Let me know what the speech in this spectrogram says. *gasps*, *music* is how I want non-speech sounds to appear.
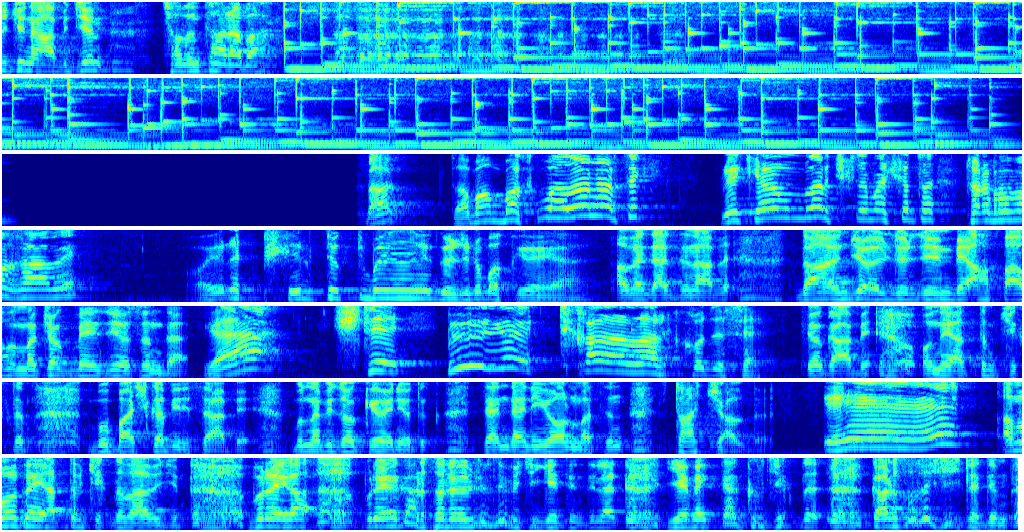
Ne abicim? Çalıntı araba. Bak tamam bakma lan artık. Reklamlar çıktı başka ta- tarafa bak abi. Hayret bir şey döktü böyle gözüne bakıyor ya. Affedersin abi. Daha önce öldürdüğüm bir ahbabıma çok benziyorsun da. Ya işte böyle tıkanırlar kodese. Yok abi onu yattım çıktım. Bu başka birisi abi. Bununla biz okey oynuyorduk. Senden iyi olmasın taş çaldı. Ee, Ama o da yattım çıktım abicim. *gasps* Buraya buraya garsonu öldürdüğüm için getirdiler. Yemekten kıl çıktı. Garsonu şişledim. *laughs*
